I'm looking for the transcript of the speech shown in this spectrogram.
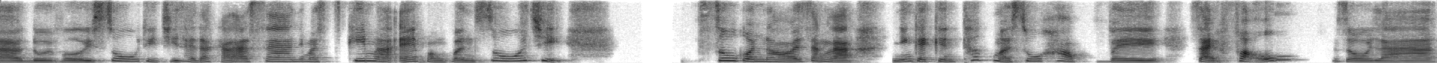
uh, đối với su thì chị thấy đã khá là xa. Nhưng mà khi mà em phỏng vấn su ấy chị su có nói rằng là những cái kiến thức mà su học về giải phẫu rồi là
